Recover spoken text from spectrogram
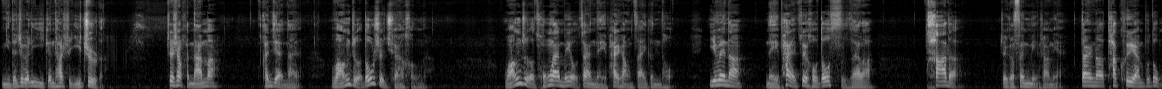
你的这个利益跟他是一致的，这事很难吗？很简单。王者都是权衡的，王者从来没有在哪派上栽跟头，因为呢，哪派最后都死在了他的这个分饼上面，但是呢，他岿然不动。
